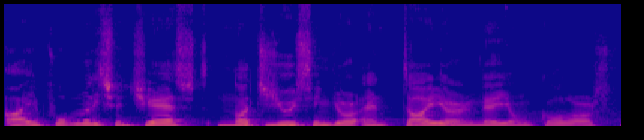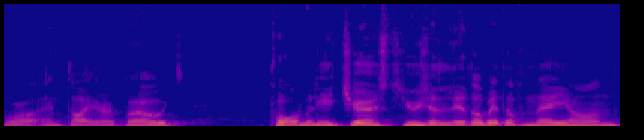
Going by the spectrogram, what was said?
I probably suggest not using your entire neon colors for an entire boat. Probably just use a little bit of neon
